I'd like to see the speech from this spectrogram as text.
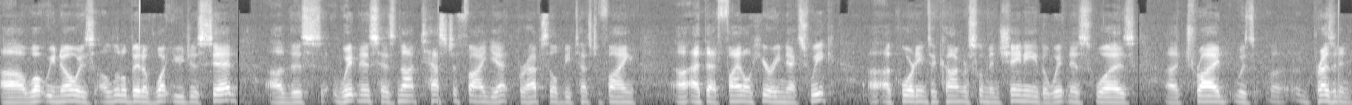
Uh, what we know is a little bit of what you just said. Uh, this witness has not testified yet. Perhaps they'll be testifying uh, at that final hearing next week. Uh, according to Congresswoman Cheney, the witness was uh, tried was uh, President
